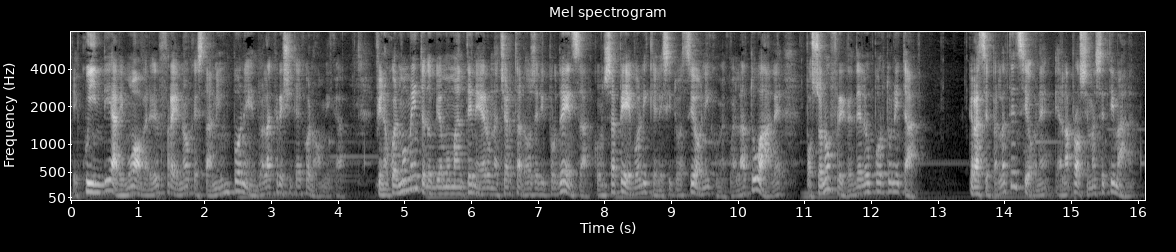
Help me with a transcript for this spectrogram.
e quindi a rimuovere il freno che stanno imponendo alla crescita economica. Fino a quel momento dobbiamo mantenere una certa dose di prudenza, consapevoli che le situazioni come quella attuale possono offrire delle opportunità. Grazie per l'attenzione e alla prossima settimana.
